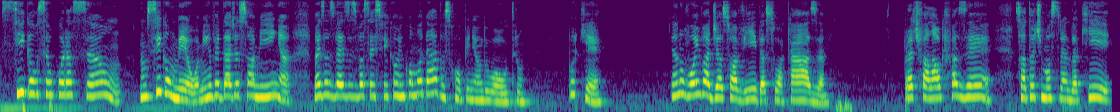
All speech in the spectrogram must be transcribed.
Siga o seu coração. Não siga o meu, a minha verdade é só minha. Mas às vezes vocês ficam incomodados com a opinião do outro. Por quê? Eu não vou invadir a sua vida, a sua casa, para te falar o que fazer. Só estou te mostrando aqui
